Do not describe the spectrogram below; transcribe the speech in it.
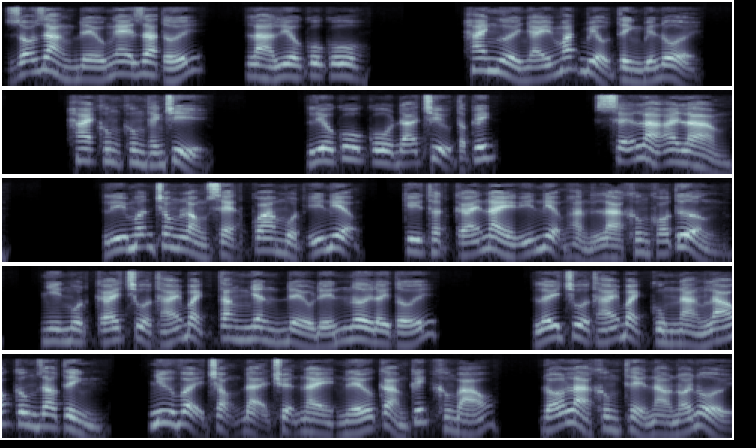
rõ ràng đều nghe ra tới, là liêu cô cô. Hai người nháy mắt biểu tình biến đổi. Hai không không thánh chỉ. Liêu cô cô đã chịu tập kích. Sẽ là ai làm? Lý Mẫn trong lòng xẹt qua một ý niệm, kỳ thật cái này ý niệm hẳn là không khó tưởng, nhìn một cái chùa Thái Bạch tăng nhân đều đến nơi đây tới. Lấy chùa Thái Bạch cùng nàng lão công giao tình, như vậy trọng đại chuyện này nếu cảm kích không báo, đó là không thể nào nói nổi.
